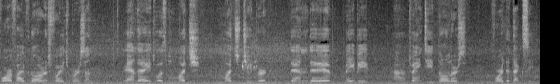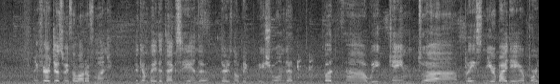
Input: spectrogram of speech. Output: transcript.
four or five dollars for each person. And uh, it was much much cheaper than the maybe uh, 20 dollars for the taxi. If you're just with a lot of money you can pay the taxi and uh, there is no big issue on that but uh, we came to a place nearby the airport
